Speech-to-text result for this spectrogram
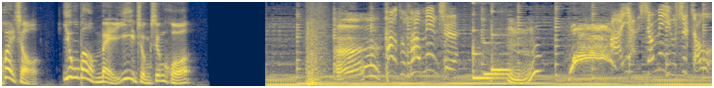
快手，拥抱每一种生活。泡桶泡面吃。嗯。哎呀，小美有事找我。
